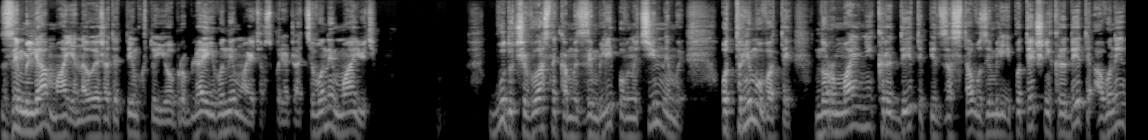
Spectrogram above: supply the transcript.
Земля має належати тим, хто її обробляє, і вони мають розпоряджатися. Вони мають, будучи власниками землі повноцінними, отримувати нормальні кредити під заставу землі, іпотечні кредити, а вони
